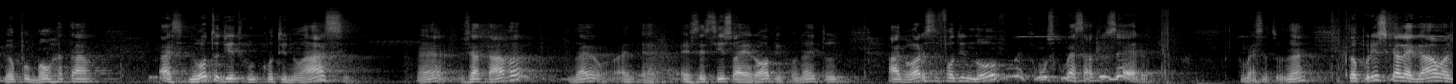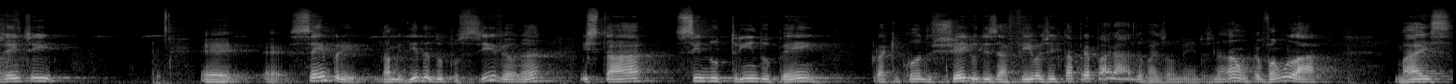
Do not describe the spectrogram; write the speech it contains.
Meu pulmão já estava. Ah, se no outro dia continuasse, né, já estava né, é, exercício aeróbico né, e tudo. Agora, se for de novo, é como começar do zero. Começa tudo, né? Então, por isso que é legal a gente é, é, sempre, na medida do possível, né, estar se nutrindo bem para que quando chegue o desafio a gente está preparado, mais ou menos. Não, vamos lá. Mas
